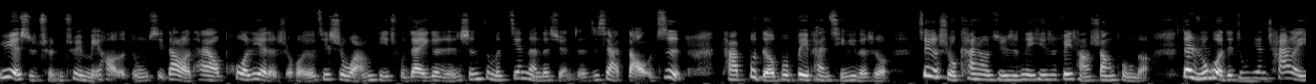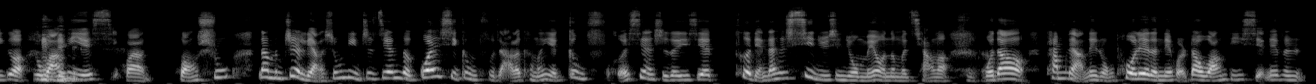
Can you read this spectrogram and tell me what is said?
越是纯粹美好的东西，到了他要破裂的时候，尤其是王迪处在一个人生这么艰难的选择之下，导致他不得不背叛秦理的时候，这个时候看上去是内心是非常伤痛的。但如果这中间插了一个王迪也喜欢。皇叔，那么这两兄弟之间的关系更复杂了，可能也更符合现实的一些特点，但是戏剧性就没有那么强了。我到他们俩那种破裂的那会儿，到王迪写那份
